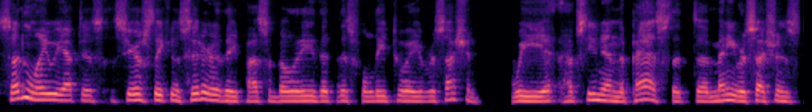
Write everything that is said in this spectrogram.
Suddenly, we have to seriously consider the possibility that this will lead to a recession. We have seen in the past that uh, many recessions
